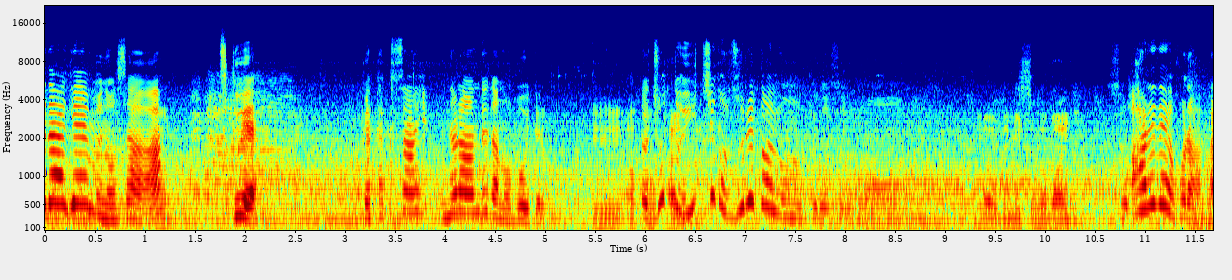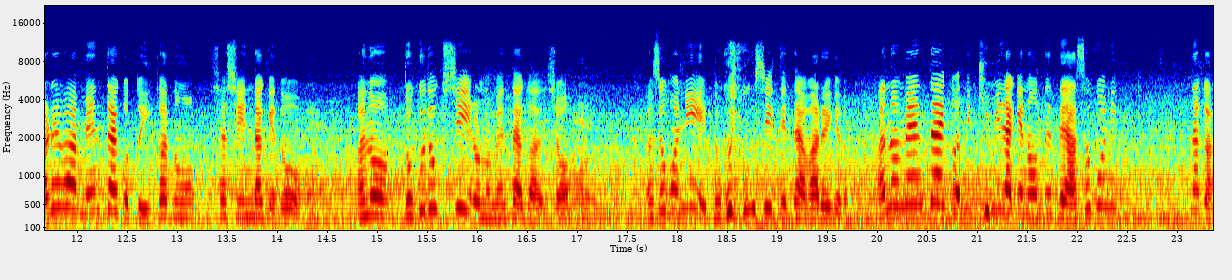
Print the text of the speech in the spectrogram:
ーダーゲームのさ、机がたくさん並んでたの覚えてる。もんえー、あだからちょっと位い置がずれたような気がするな。今ねミスの前に、そうあれだよほら。あれは明太子とイカの写真だけどはあの毒々しい色の明太子あるでしょ？い。はあそこに毒々しいって言ったら悪いけどあの明太子に黄身だけ乗っててあそこになんか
